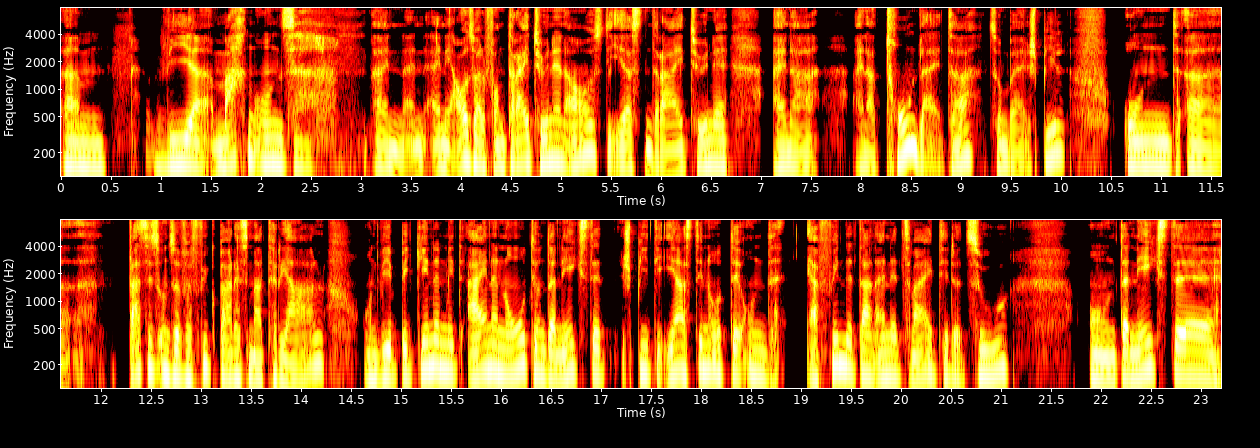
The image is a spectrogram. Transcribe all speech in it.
ähm, wir machen uns ein, ein, eine Auswahl von drei Tönen aus, die ersten drei Töne einer einer Tonleiter zum Beispiel und äh, das ist unser verfügbares Material und wir beginnen mit einer Note und der nächste spielt die erste Note und erfindet dann eine zweite dazu und der nächste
